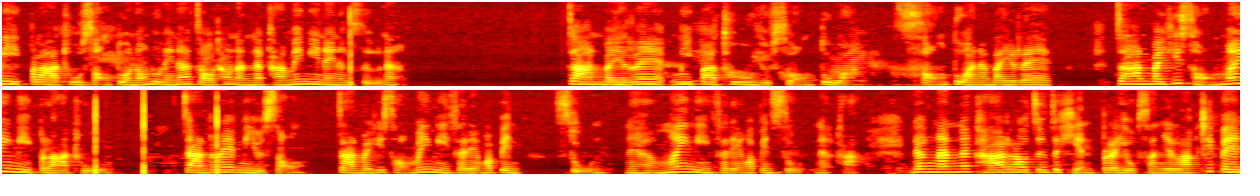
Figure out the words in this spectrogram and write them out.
มีปลาทูสองตัวน้องดูในหน้าจอเท่านั้นนะคะ ไม่มีในหนังสือนะ จานใบแรกมีปลาทูอยู่สองตัวสองตัวนะใบแรก จานใบที่สองไม่มีปลาทู จานแรกมีอยู่สองจานใบที่สองไม่มีแสดงว่าเป็นศูนย์นะคะไม่มีแสดงว่าเป็นศูนย์นะคะ ดังนั้นนะคะเราจึงจะเขียนประโยคสัญลักษณ์ที่เป็น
